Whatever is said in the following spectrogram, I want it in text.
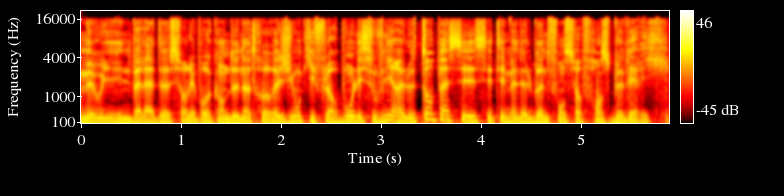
Mais oui, une balade sur les brocantes de notre région qui fleure bon les souvenirs et le temps passé. C'était Manuel Bonnefond sur France Bleu Berry.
